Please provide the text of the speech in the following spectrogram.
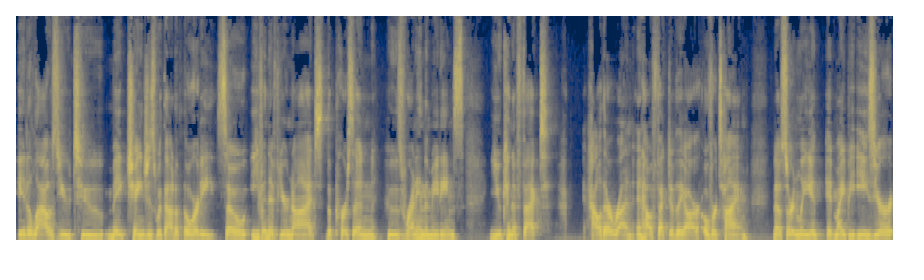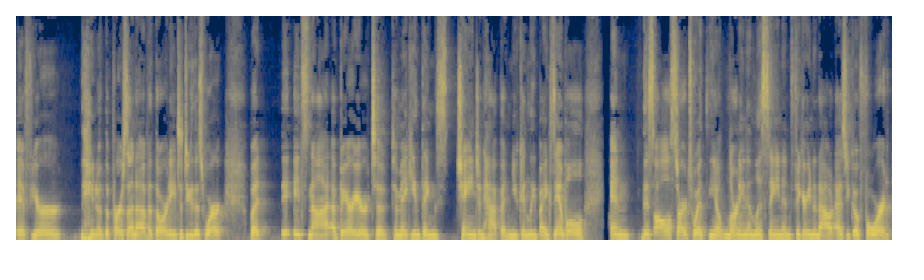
it allows you to make changes without authority. So even if you're not the person who's running the meetings, you can affect how they're run and how effective they are over time. Now, certainly it, it might be easier if you're, you know, the person of authority to do this work, but it's not a barrier to, to making things change and happen. You can lead by example. And this all starts with, you know, learning and listening and figuring it out as you go forward.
